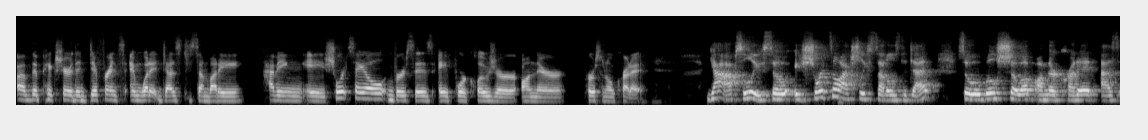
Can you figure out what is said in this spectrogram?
of the picture the difference and what it does to somebody having a short sale versus a foreclosure on their personal credit? Yeah, absolutely. So a short sale actually settles the debt. So it will show up on their credit as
